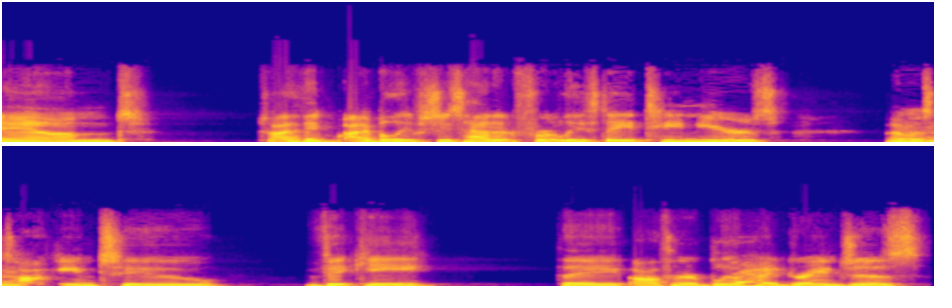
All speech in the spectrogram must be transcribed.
And I think, I believe she's had it for at least 18 years. I was Mhm. talking to Vicky, the author of Blue Hydrangeas,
